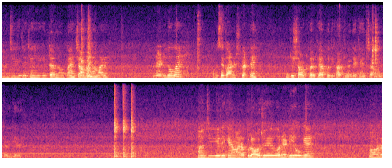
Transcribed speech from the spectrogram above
हाँ जी देखें ये डन हो गए चावल हमारे। रेडी हो गए? अब इसे गार्निश करते हैं। डिश आउट करके आपको दिखाती हूँ, देखें चावल कर गया है। हाँ जी, ये देखें, हमारा पुलाव जो है वो रेडी हो गया है। और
